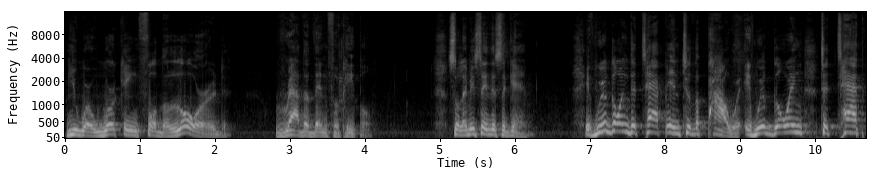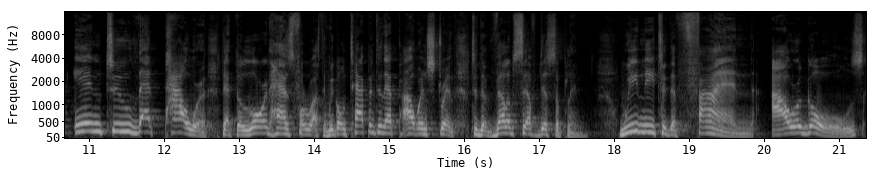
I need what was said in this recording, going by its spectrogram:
you were working for the Lord rather than for people." So let me say this again. If we're going to tap into the power, if we're going to tap into that power that the Lord has for us, if we're going to tap into that power and strength to develop self discipline, we need to define our goals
